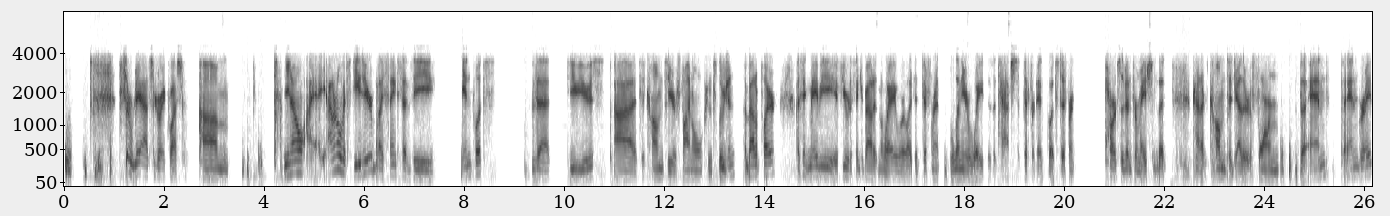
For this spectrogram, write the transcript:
So yeah, it's a great question. Um, you know, I I don't know if it's easier, but I think that the inputs that you use uh, to come to your final conclusion about a player. I think maybe if you were to think about it in a way where like a different linear weight is attached to different inputs, different parts of information that kind of come together to form the end, the end grade,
